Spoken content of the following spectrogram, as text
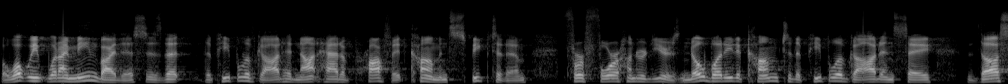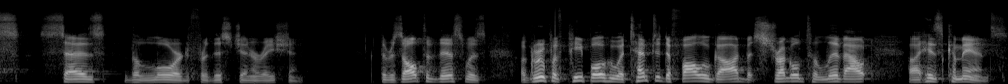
But what, we, what I mean by this is that the people of God had not had a prophet come and speak to them for 400 years. Nobody to come to the people of God and say, Thus says the Lord for this generation. The result of this was a group of people who attempted to follow God but struggled to live out uh, his commands.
